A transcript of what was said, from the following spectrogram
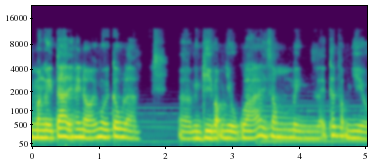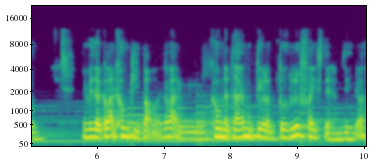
Mà người ta thì hay nói một cái câu là uh, mình kỳ vọng nhiều quá thì xong mình lại thất vọng nhiều. Nhưng bây giờ các bạn không kỳ vọng các bạn không đặt ra cái mục tiêu là tôi lướt face để làm gì nữa.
